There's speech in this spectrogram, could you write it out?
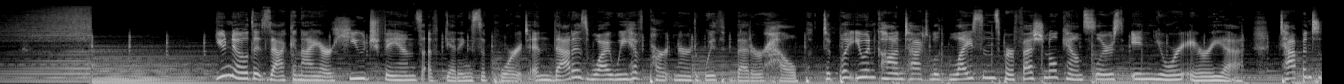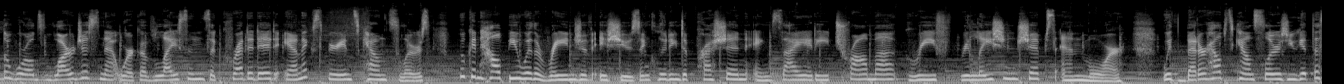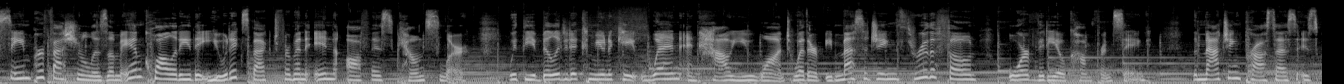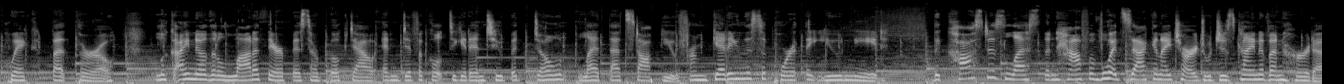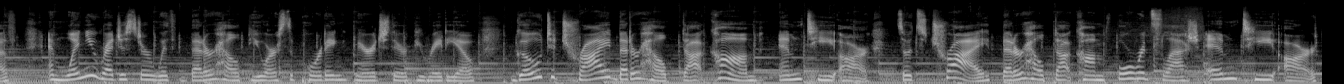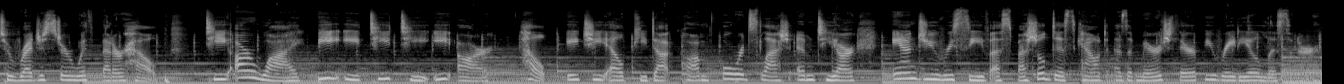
You know that Zach and I are huge fans of getting support, and that is why we have partnered with BetterHelp to put you in contact with licensed professional counselors in your area. Tap into the world's largest network of licensed, accredited, and experienced counselors who can help you with a range of issues, including depression, anxiety, trauma, grief, relationships, and more. With BetterHelp's counselors, you get the same professionalism and quality that you would expect from an in office counselor, with the ability to communicate when and how you want, whether it be messaging, through the phone, or video conferencing. The matching process is quick but thorough. Look, I know that a lot of therapists are booked out and difficult to get into, but don't let that stop you from getting the support that you need. The cost is less than half of what Zach and I charge, which is kind of unheard of. And when you register with BetterHelp, you are supporting Marriage Therapy Radio. Go to trybetterhelp.com MTR. So it's trybetterhelp.com forward slash MTR to register with BetterHelp. T R Y B E T T E R help, H E L P dot com forward slash MTR, and you receive a special discount as a marriage therapy radio listener.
